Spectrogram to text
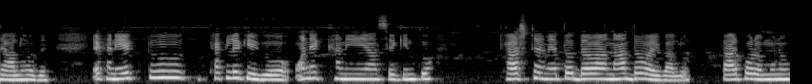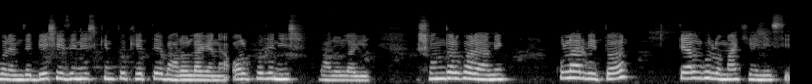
ঝাল হবে। এখানে একটু থাকলে কি গো, অনেকখানি আছে, কিন্তু ফার্স্ট টাইম এত দেওয়া না দেওয়াই ভালো। তারপরে মনে করেন যে বেশি জিনিস কিন্তু খেতে ভালো লাগে না, অল্প জিনিস ভালো লাগে। সুন্দর করে আমি কুলার ভিতর তেলগুলো মাখিয়ে নিছি।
